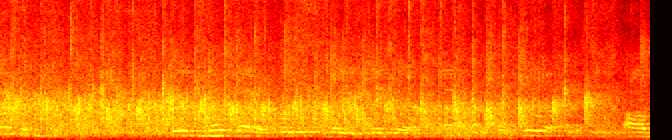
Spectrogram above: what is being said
I said, There's no better first lady, is there? Correct. Um,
